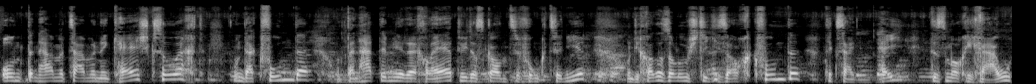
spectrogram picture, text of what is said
Und dann haben wir zusammen einen Cache gesucht und auch gefunden und dann hat er mir erklärt, wie das Ganze funktioniert und ich habe da so lustige Sache gefunden und hat gesagt, hey, das mache ich auch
